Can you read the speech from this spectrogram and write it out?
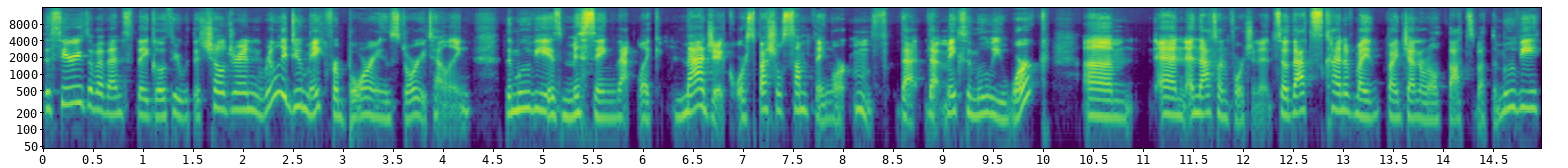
the series of events they go through with the children really do make for boring storytelling. The movie is missing that like magic or special something or oomph that that makes a movie work. Um, and and that's unfortunate. So that's kind of my my general thoughts about the movie.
